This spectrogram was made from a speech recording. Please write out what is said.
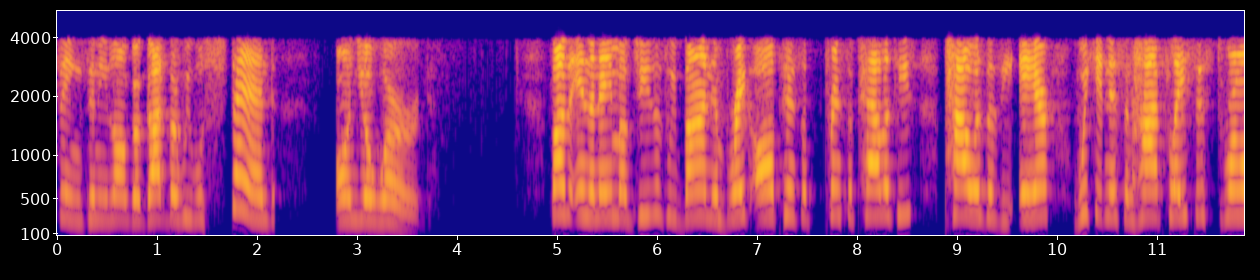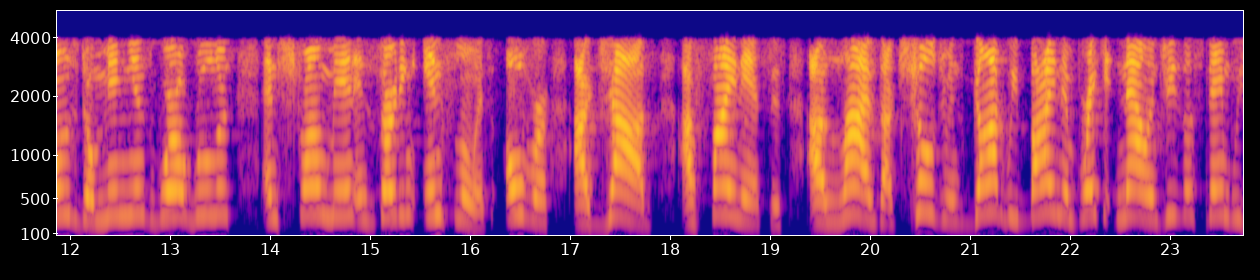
things any longer, God, but we will stand on your word. Father, in the name of Jesus, we bind and break all principalities, powers of the air, wickedness in high places, thrones, dominions, world rulers, and strong men exerting influence over our jobs, our finances, our lives, our children's. God, we bind and break it now. In Jesus' name, we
